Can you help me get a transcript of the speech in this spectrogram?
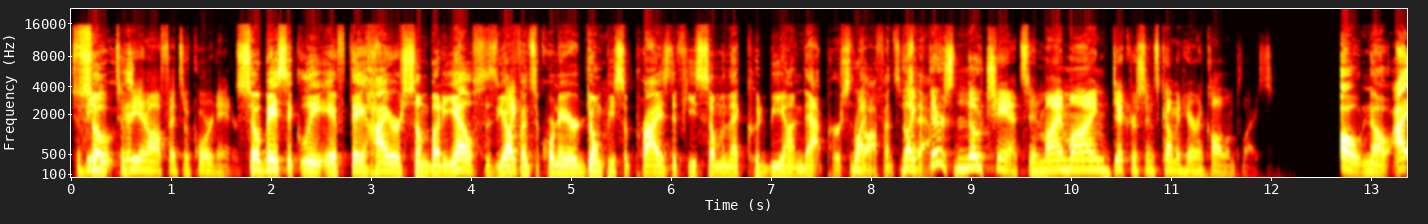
to be so to be an offensive coordinator. So basically, if they hire somebody else as the like, offensive coordinator, don't be surprised if he's someone that could be on that person's right. offensive like, staff. There's no chance in my mind Dickerson's coming here and calling plays. Oh no, I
